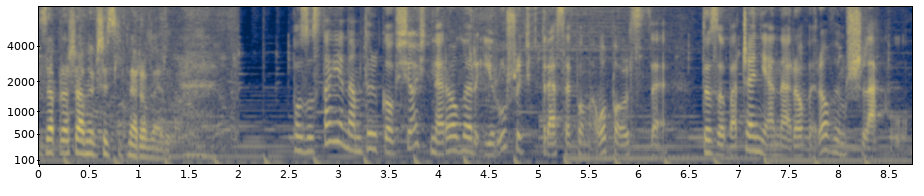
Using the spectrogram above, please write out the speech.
zapraszamy wszystkich na rowery. Pozostaje nam tylko wsiąść na rower i ruszyć w trasę po Małopolsce. Do zobaczenia na rowerowym szlaku.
